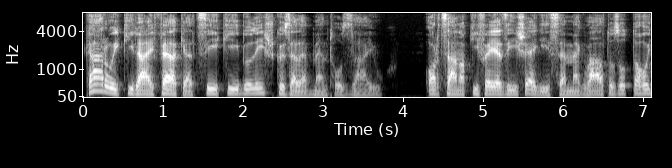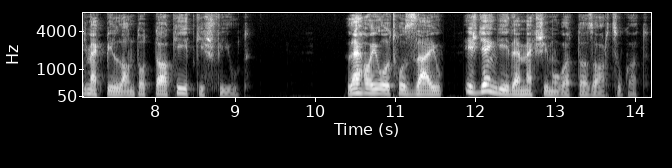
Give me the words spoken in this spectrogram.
Károly király felkelt székéből, és közelebb ment hozzájuk. Arcának kifejezése egészen megváltozott, ahogy megpillantotta a két kisfiút. Lehajolt hozzájuk, és gyengéden megsimogatta az arcukat.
